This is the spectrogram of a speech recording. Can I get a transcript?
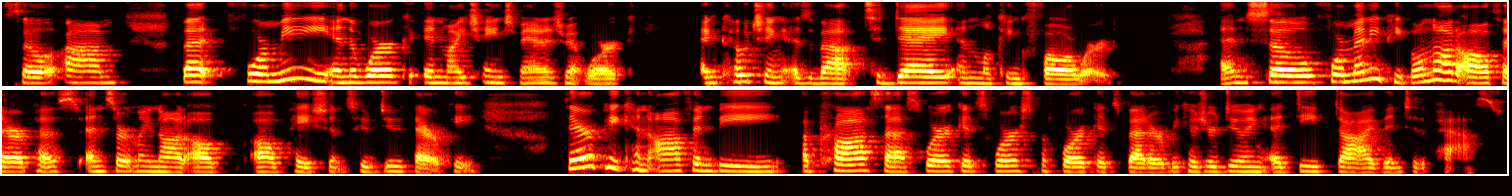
So, um, but for me, in the work, in my change management work and coaching, is about today and looking forward. And so, for many people, not all therapists, and certainly not all all patients who do therapy. Therapy can often be a process where it gets worse before it gets better because you're doing a deep dive into the past.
